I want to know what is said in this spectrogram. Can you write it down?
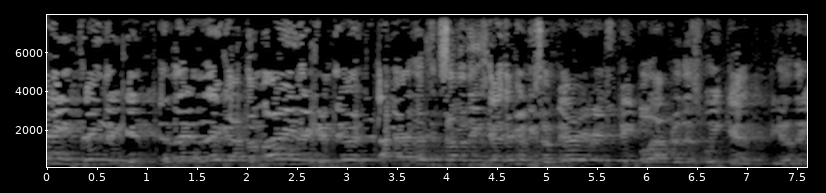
anything they can. They, they got the money, they can do it. I mean, I look at some of these guys. They're going to be some very rich people after this weekend because the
